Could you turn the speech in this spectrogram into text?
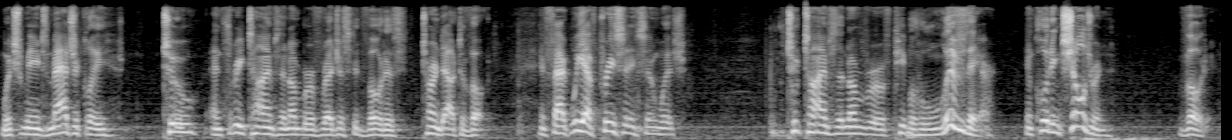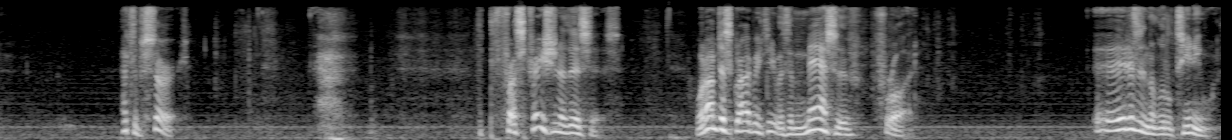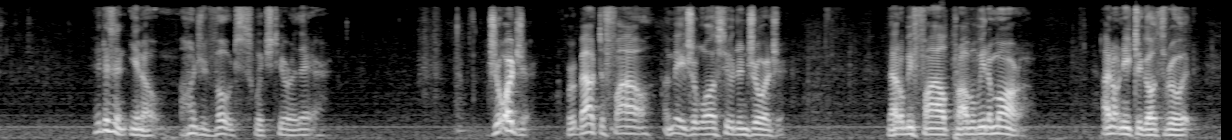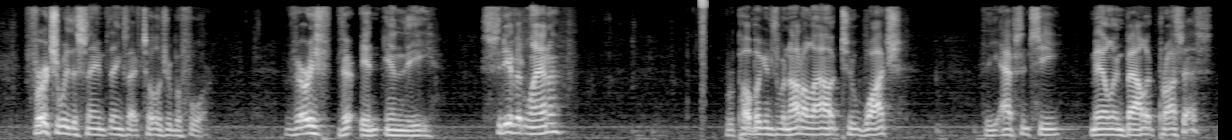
which means magically two and three times the number of registered voters turned out to vote. In fact, we have precincts in which two times the number of people who live there, including children, voted. That's absurd. The frustration of this is what I'm describing to you is a massive fraud. It isn't a little teeny one. It isn't, you know, 100 votes switched here or there. Georgia, we're about to file a major lawsuit in Georgia. That'll be filed probably tomorrow. I don't need to go through it. Virtually the same things I've told you before. Very, very in, in the city of Atlanta, Republicans were not allowed to watch the absentee mail-in ballot process.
